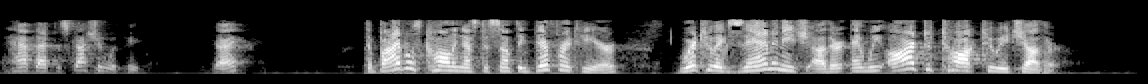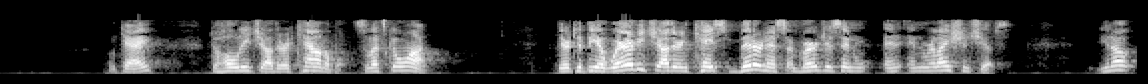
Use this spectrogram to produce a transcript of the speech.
and have that discussion with people. Okay? The Bible's calling us to something different here. We're to examine each other and we are to talk to each other. Okay? To hold each other accountable. So let's go on. They're to be aware of each other in case bitterness emerges in, in, in relationships. You know,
